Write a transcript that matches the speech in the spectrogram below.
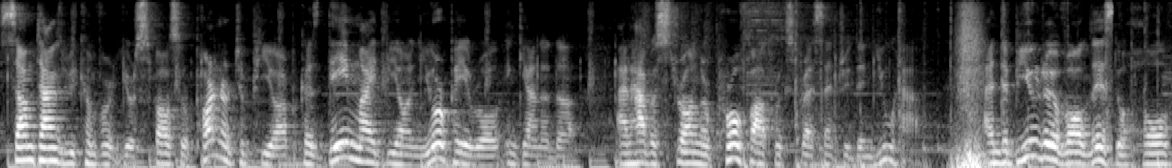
Sometimes we convert your spouse or partner to PR because they might be on your payroll in Canada and have a stronger profile for express entry than you have. And the beauty of all this, the whole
